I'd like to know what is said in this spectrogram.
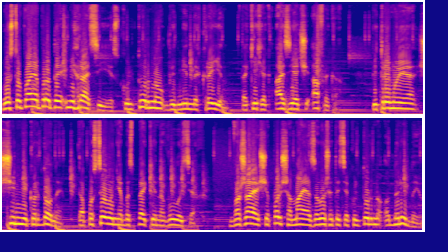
Виступає проти міграції з культурно відмінних країн, таких як Азія чи Африка. Підтримує щільні кордони та посилення безпеки на вулицях. Вважає, що Польща має залишитися культурно однорідною.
